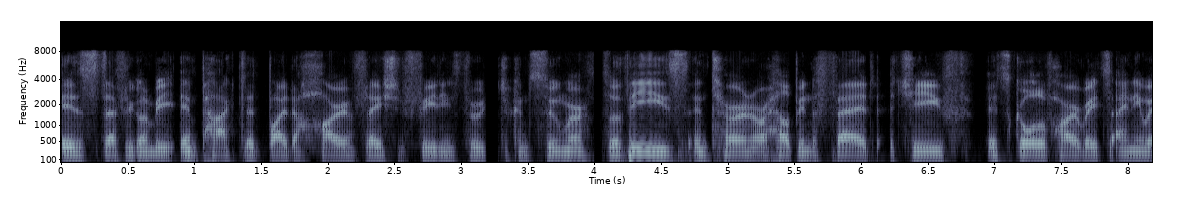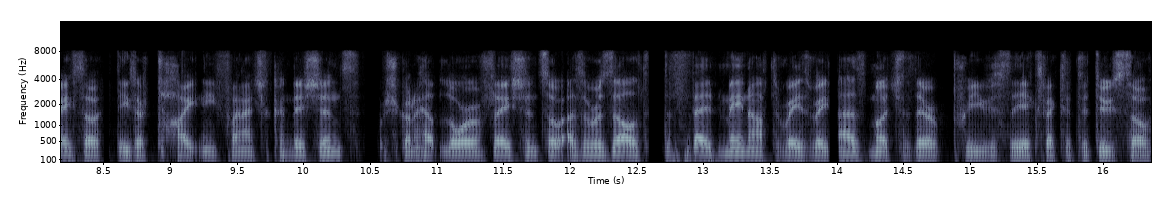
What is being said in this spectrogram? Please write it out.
is definitely going to be impacted by the higher inflation feeding through to consumer. So these in turn are helping the Fed achieve its goal of higher rates anyway. So these are tightening financial conditions, which are going to help lower inflation. So as a result, the Fed may not have to raise rates as much as they were previously expected to do so.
